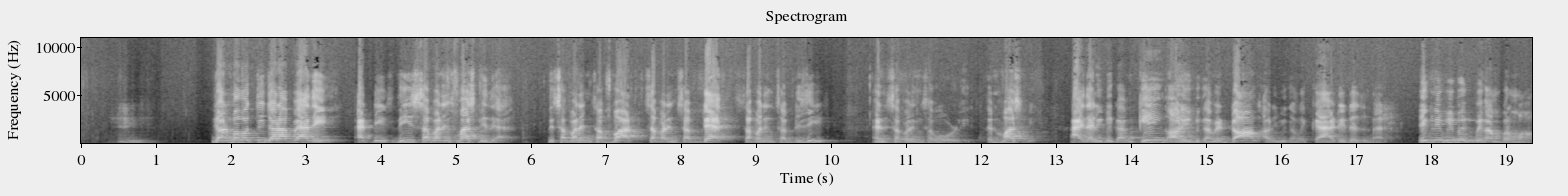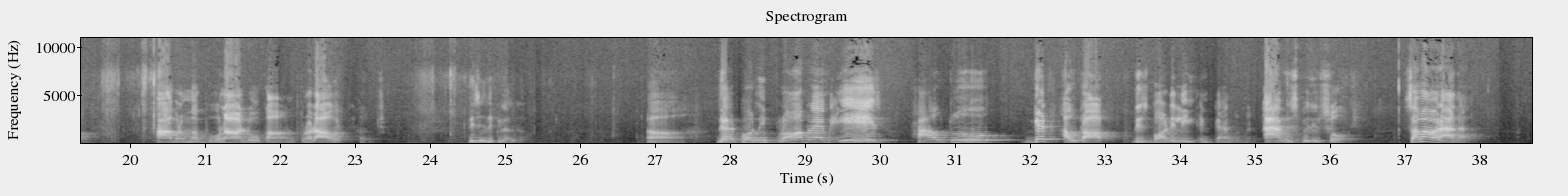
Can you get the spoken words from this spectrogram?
Janmamatti Jara at least these sufferings must be there. The sufferings of birth, sufferings of death, sufferings of disease, and sufferings of old age. There must be. Either you become king or you become a dog or you become a cat, it doesn't matter. Even if you become Brahma, Abrahma Bhuvana Lokan Punaravarti. This is the. Uh, therefore the problem is how to get out of this bodily entanglement. I am a spirit soul. Somehow or other,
